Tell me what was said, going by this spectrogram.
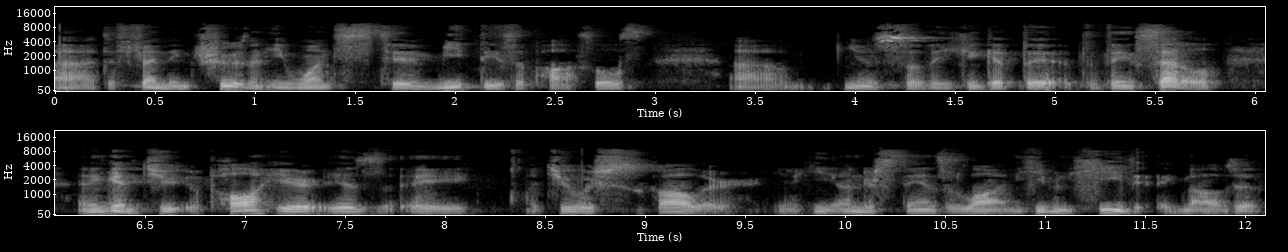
uh, defending truth, and he wants to meet these apostles, um, you know, so that he can get the, the thing settled. And again, Paul here is a, a Jewish scholar. You know, he understands the law, and even he acknowledged that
